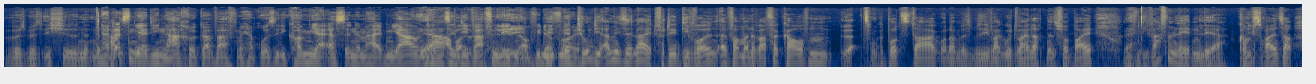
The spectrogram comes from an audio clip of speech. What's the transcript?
was weiß ich, eine Ja, das sind ja die Nachrückerwaffen, Herr Rose. Die kommen ja erst in einem halben Jahr und ja, dann sind die Waffenläden auch wieder mir, voll. Mir tun die Amis sehr leid. Verstehen? Die wollen einfach mal eine Waffe kaufen ja, zum Geburtstag oder ich, war gut, Weihnachten ist vorbei und dann sind die Waffenläden leer. Kommst rein und sagst,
